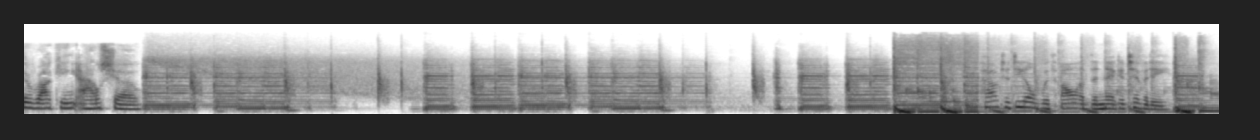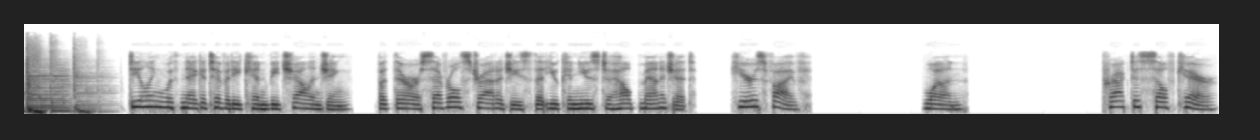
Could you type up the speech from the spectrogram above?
The Rocking Al Show. How to deal with all of the negativity. Dealing with negativity can be challenging, but there are several strategies that you can use to help manage it. Here's 5. 1. Practice self-care.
